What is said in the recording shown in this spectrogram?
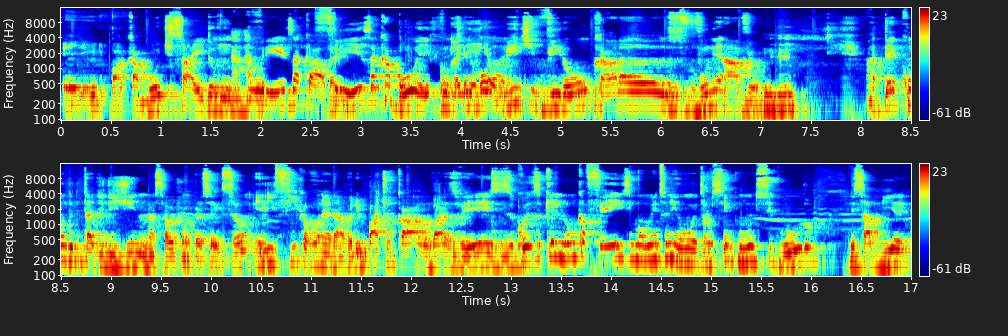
Ele, ele acabou de sair do, A do, frieza acaba. a frieza acabou. Ele, ficou- Ele ele realmente virou um cara vulnerável. Uhum. Até quando ele tá dirigindo nessa última perseguição, ele fica vulnerável. Ele bate o carro várias vezes, coisas que ele nunca fez em momento nenhum. Ele tava sempre muito seguro. Ele sabia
